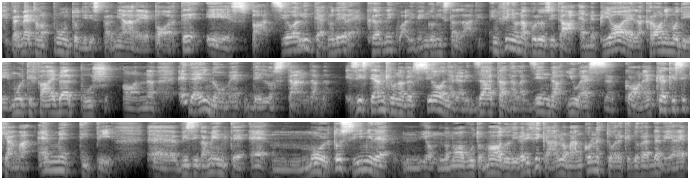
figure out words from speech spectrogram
che permettono appunto di risparmiare porte e spazio all'interno dei rack nei quali vengono installati. Infine una curiosità, MPO è l'acronimo di Multifiber Push On ed è il nome dello standard. Esiste anche una versione realizzata dall'azienda US Conec che si chiama MTP. Eh, visivamente è molto simile, io non ho avuto modo di verificarlo, ma è un connettore che dovrebbe avere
